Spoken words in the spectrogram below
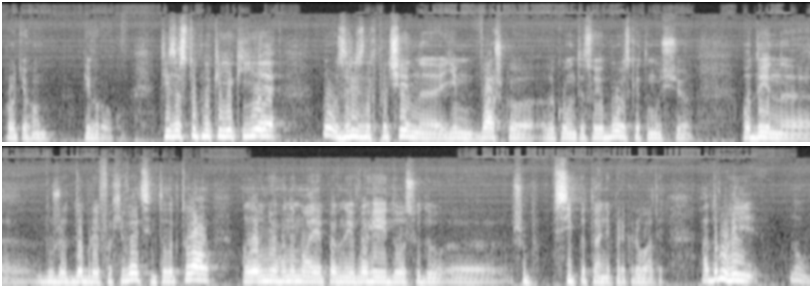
протягом півроку. Ті заступники, які є, ну, з різних причин е, їм важко виконувати свої обов'язки, тому що один е, дуже добрий фахівець, інтелектуал, але в нього немає певної ваги і досвіду, е, щоб всі питання перекривати. А другий, ну,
